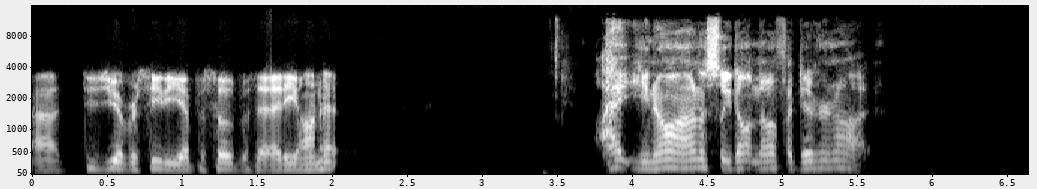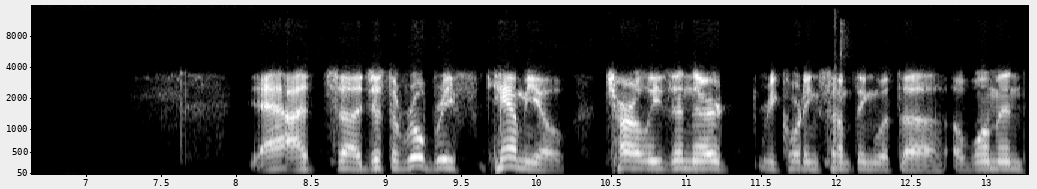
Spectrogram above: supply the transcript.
Uh, did you ever see the episode with Eddie on it? I you know I honestly don't know if I did or not. Yeah, it's uh, just a real brief cameo. Charlie's in there recording something with a, a woman.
